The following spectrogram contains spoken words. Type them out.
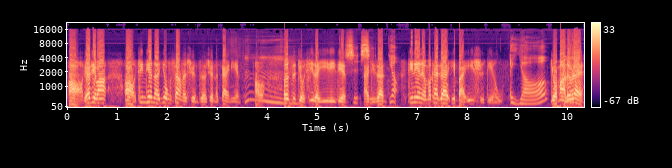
啊，哦，了解吗？哦，今天呢用上了选择权的概念，好、嗯二四九七的伊利店是是。来举证，有，今天有没有开在一百一十点五？哎有。有嘛，对不对？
